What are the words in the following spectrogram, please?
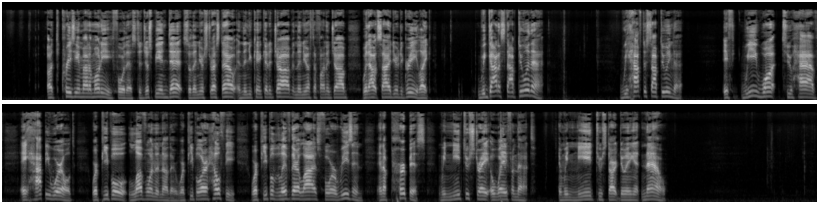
a crazy amount of money for this to just be in debt. So then you're stressed out and then you can't get a job and then you have to find a job with outside your degree. Like, we got to stop doing that. We have to stop doing that. If we want to have a happy world where people love one another, where people are healthy, where people live their lives for a reason and a purpose. We need to stray away from that. And we need to start doing it now.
